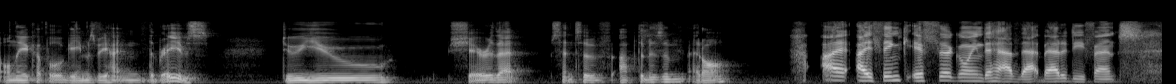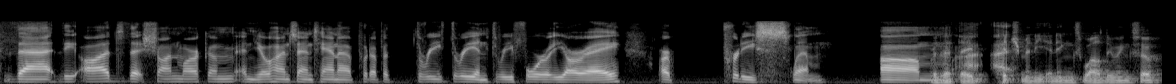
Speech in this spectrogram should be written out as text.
only a couple games behind the Braves. Do you share that sense of optimism at all? I, I think if they're going to have that bad a defense, that the odds that Shaun Marcum and Johan Santana put up a 3 3 and 3 4 ERA are pretty slim. Um, or that they pitch I, many innings while doing so?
